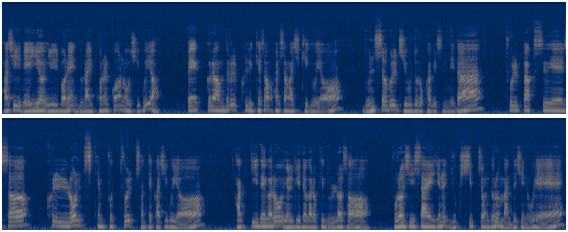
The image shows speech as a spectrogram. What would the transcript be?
다시 레이어 1번의 눈 아이콘을 꺼 놓으시고요. 백그라운드를 클릭해서 활성화시키고요. 눈썹을 지우도록 하겠습니다. 툴박스에서 클론 스탬프 툴 선택하시고요. 닫기 대괄호, 열기 대괄호 이렇게 눌러서 브러쉬 사이즈는 60 정도로 만드신 후에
